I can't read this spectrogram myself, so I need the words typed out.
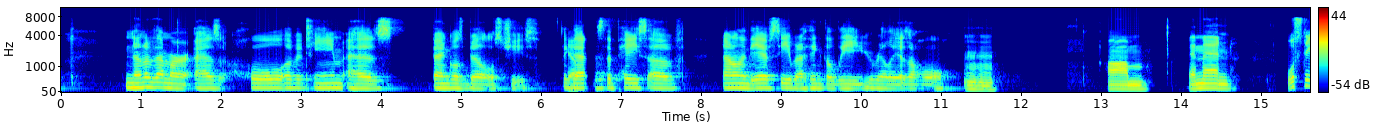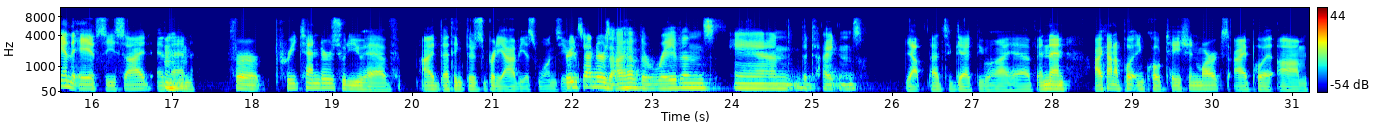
none of them are as whole of a team as Bengals, Bills, Chiefs. Like yep. that is the pace of not only the AFC but I think the league really as a whole. Mm-hmm. Um, and then we'll stay on the AFC side, and mm-hmm. then for pretenders, who do you have? I I think there's some pretty obvious ones here. Pretenders, I have the Ravens and the Titans. Yep, that's exactly what I have. And then I kind of put in quotation marks. I put um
